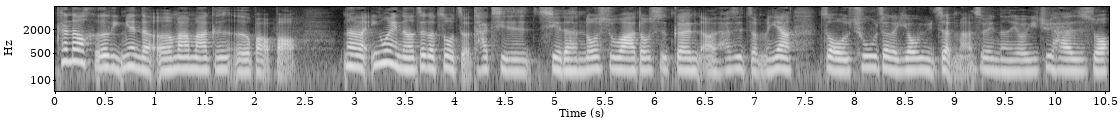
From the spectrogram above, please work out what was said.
看到河里面的鹅妈妈跟鹅宝宝。那因为呢，这个作者他其实写的很多书啊，都是跟呃他是怎么样走出这个忧郁症嘛，所以呢，有一句他是说，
